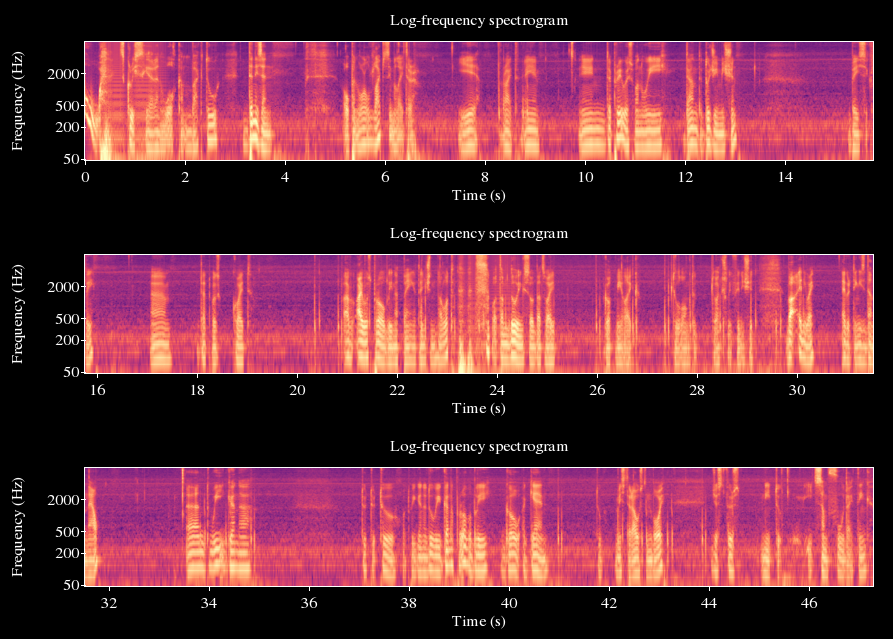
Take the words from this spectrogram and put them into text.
Hello, it's Chris here and welcome back to Denizen Open World Life Simulator. Yeah, right. Um, in the previous one we done the Doji mission. Basically. Um, that was quite... I, I was probably not paying attention a lot what I'm doing, so that's why it got me like too long to, to actually finish it. But anyway, everything is done now. And we gonna to to to what we gonna do? We're gonna probably go again to Mr. Austin boy. Just first need to eat some food, I think.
